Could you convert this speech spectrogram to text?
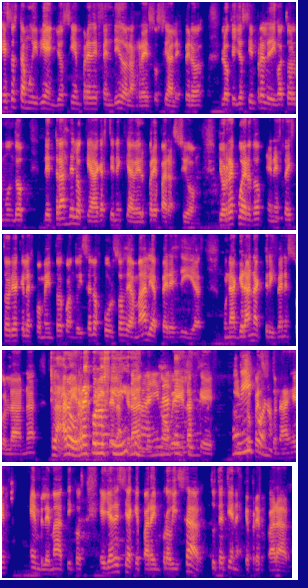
Eso está muy bien, yo siempre he defendido las redes sociales, pero lo que yo siempre le digo a todo el mundo, detrás de lo que hagas tiene que haber preparación. Yo recuerdo en esta historia que les comento cuando hice los cursos de Amalia Pérez Díaz, una gran actriz venezolana, Claro, de las grandes novelas que hizo personajes emblemáticos. Ella decía que para improvisar tú te tienes que preparar.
